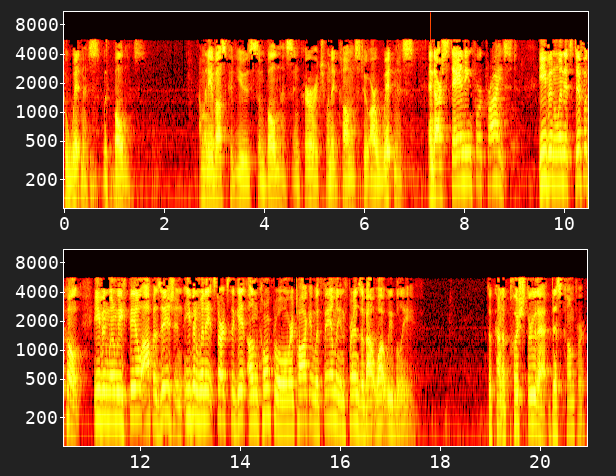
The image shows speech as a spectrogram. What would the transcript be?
to witness with boldness. How many of us could use some boldness and courage when it comes to our witness and our standing for Christ? Even when it's difficult, even when we feel opposition, even when it starts to get uncomfortable when we're talking with family and friends about what we believe to kind of push through that discomfort,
